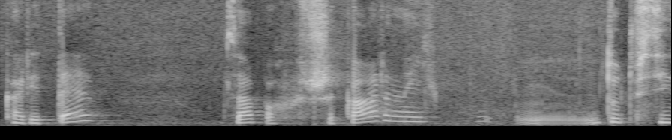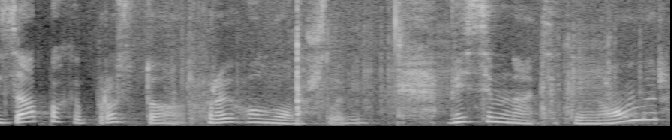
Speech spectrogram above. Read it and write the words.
каріте, запах шикарний. Тут всі запахи просто приголомшливі. 18 номер.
